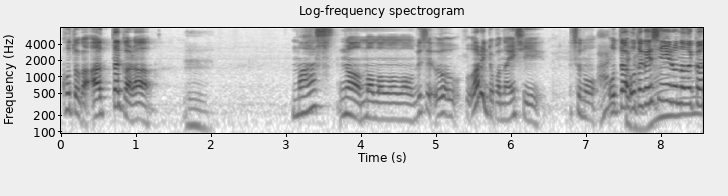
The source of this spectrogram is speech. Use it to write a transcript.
ことがあったからうんまあすなあまあまあまあまあ別にう悪いとかないしそのおたお互い親友の中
